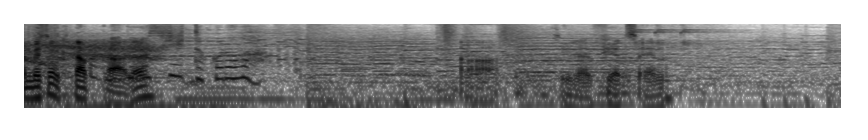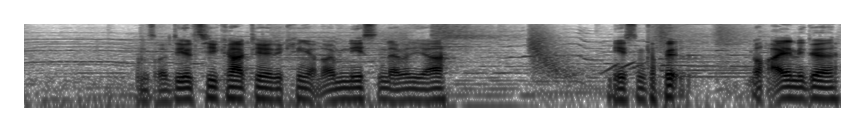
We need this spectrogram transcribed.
ein bisschen knapp gerade. Ah, 14. Unsere DLC-Charaktere, die kriegen ja noch im nächsten Level, ja. Nächsten Kapitel noch einige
